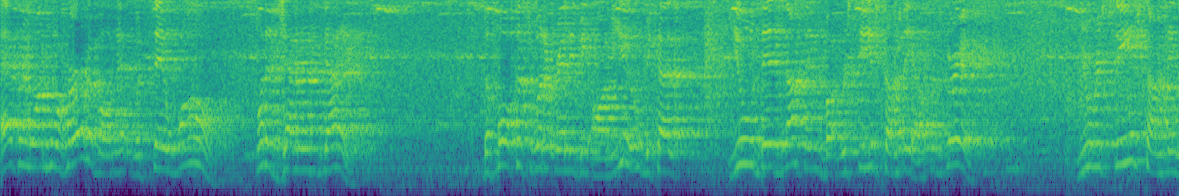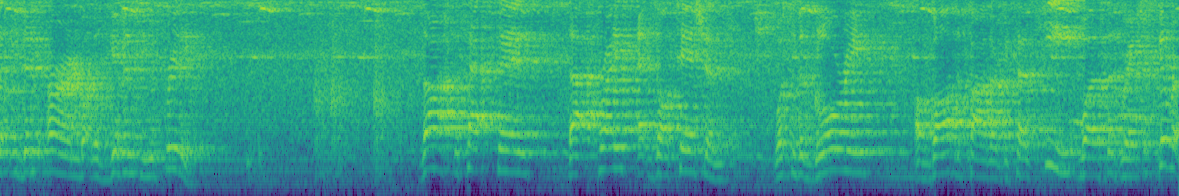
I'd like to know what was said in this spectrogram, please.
Everyone who heard about it would say, Wow, what a generous guy the focus wouldn't really be on you because you did nothing but receive somebody else's grace. You received something that you didn't earn but was given to you freely. Thus, the text says that Christ's exaltation was to the glory of God the Father because he was the gracious giver.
